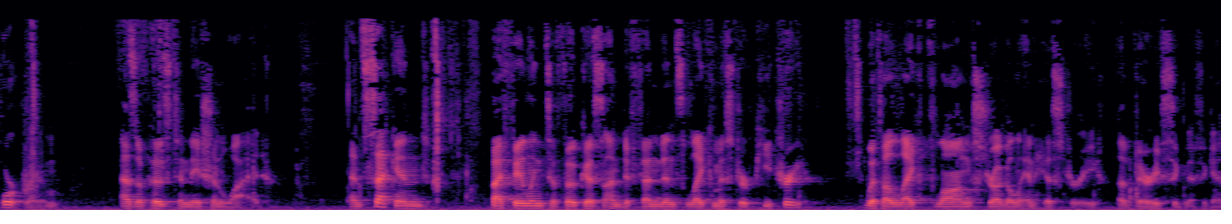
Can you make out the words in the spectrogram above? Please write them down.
courtroom as opposed to nationwide. And second, by failing to focus on defendants like Mr. Petre with a lifelong struggle and history of very significant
